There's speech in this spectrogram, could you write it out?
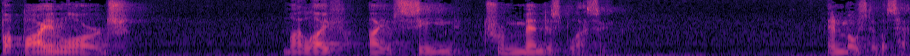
But by and large, my life, I have seen tremendous blessing. And most of us have.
